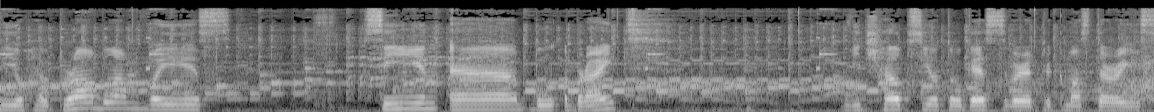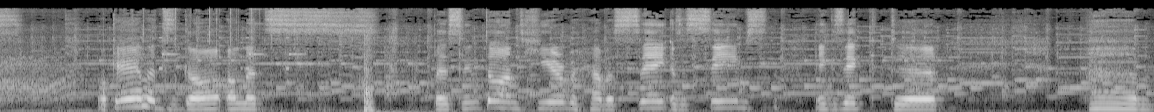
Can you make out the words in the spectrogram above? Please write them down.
you have a problem with seeing a, a bright, which helps you to guess where Trick Master is. Okay, let's go. Uh, let's pass into, and here we have a same, as the same exact. Uh, um,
